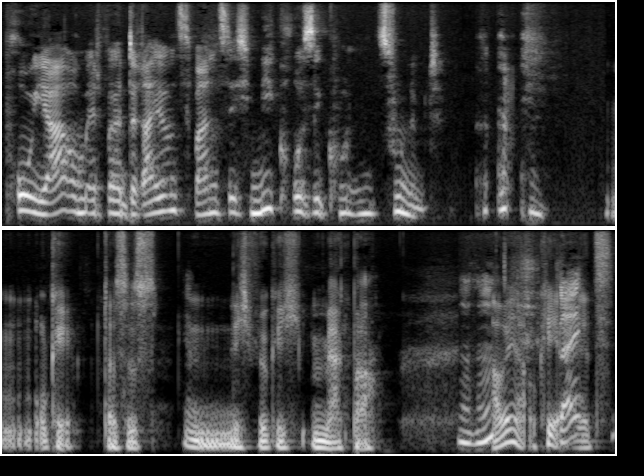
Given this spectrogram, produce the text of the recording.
pro Jahr um etwa 23 Mikrosekunden zunimmt. Hm, Okay, das ist nicht wirklich merkbar. Mhm. Aber ja, okay, Gleich- jetzt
